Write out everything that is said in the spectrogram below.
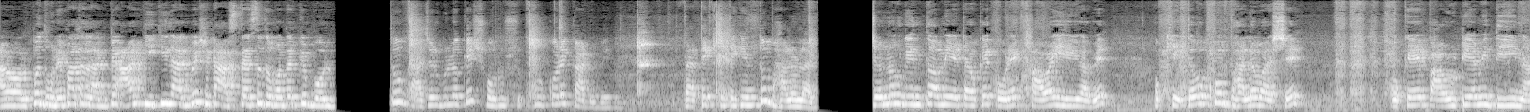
আর অল্প ধনেপাতা লাগবে। আর কি কি লাগবে সেটা আস্তে আস্তে তোমাদেরকে বলব। তো গাজরগুলোকে সরু সরু করে কাটবে। তাতে খেতে কিন্তু ভালো লাগে। জন্য কিন্তু আমি এটা ওকে করে খাওয়াই এইভাবে। ও খেতেও খুব ভালোবাসে। ওকে পাউরুটি আমি দিই না।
